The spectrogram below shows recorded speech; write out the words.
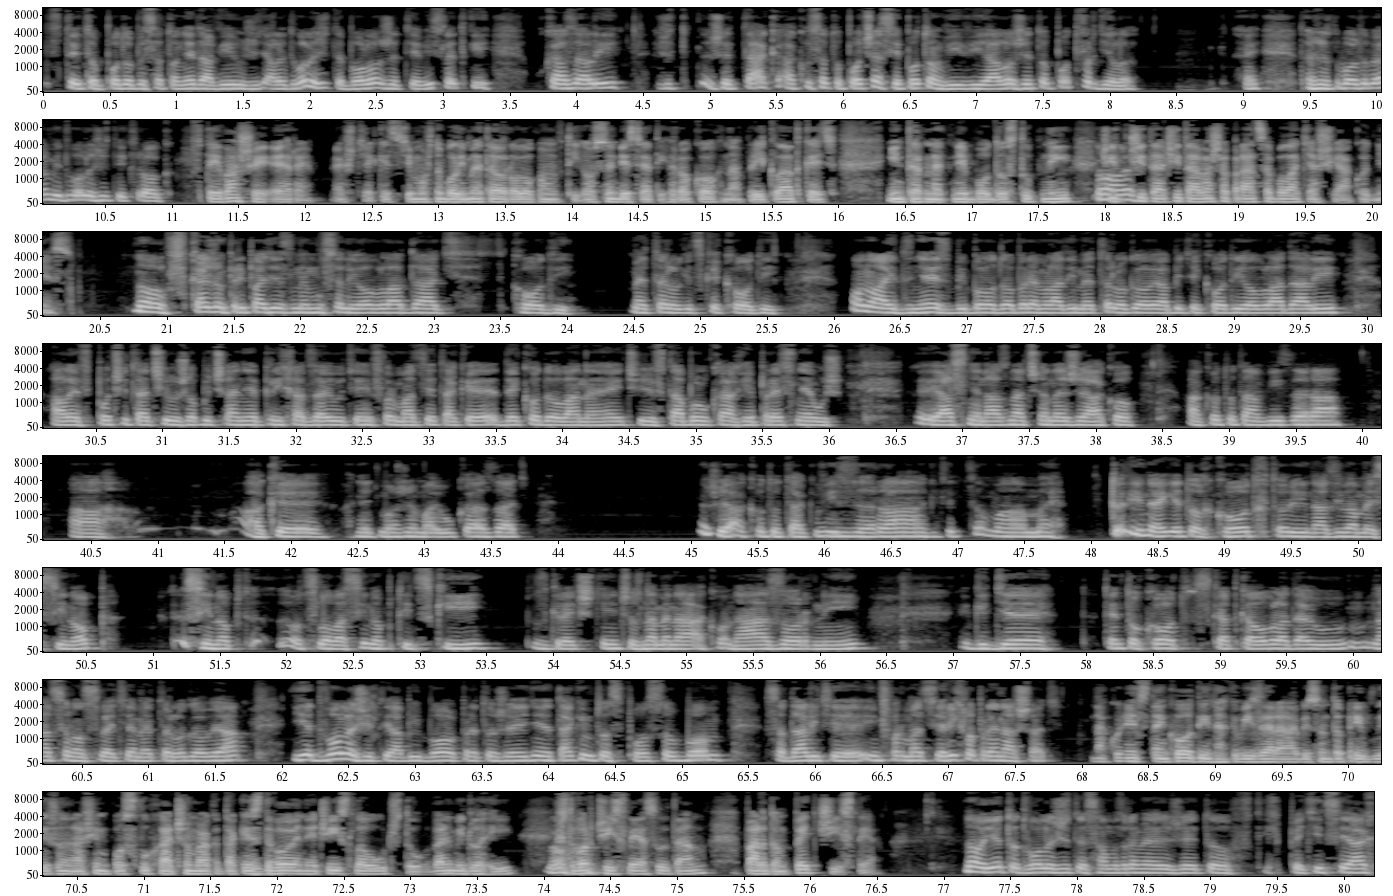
v tejto podobe sa to nedá využiť, ale dôležité bolo, že tie výsledky ukázali, že, že tak, ako sa to počasie potom vyvíjalo, že to potvrdilo. Hej. Takže to bol to veľmi dôležitý krok. V tej vašej ére, ešte keď ste možno boli meteorologom v tých 80 rokoch napríklad, keď internet nebol dostupný, no, či, ale... či, tá, či tá vaša práca bola ťažšia ako dnes? No, v každom prípade sme museli ovládať kódy, meteorologické kódy. Ono aj dnes by bolo dobré mladí meteorológovia, aby tie kódy ovládali, ale v počítači už obyčajne prichádzajú tie informácie také dekodované, hej, čiže v tabulkách je presne už jasne naznačené, že ako, ako to tam vyzerá a aké, hneď môžem aj ukázať, že ako to tak vyzerá, kde to máme. To iné je to kód, ktorý nazývame synop, synop od slova synoptický, z grečtiny, čo znamená ako názorný, kde tento kód skratka ovládajú na celom svete meteorológovia. Je dôležité, aby bol, pretože jedine takýmto spôsobom sa dali tie informácie rýchlo prenášať. Nakoniec ten kód inak vyzerá, aby som to približil našim poslucháčom, ako také zdvojené číslo účtu. Veľmi dlhý. No. Štvor číslia sú tam. Pardon, 5 číslia. No je to dôležité samozrejme, že je to v tých peticiach.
